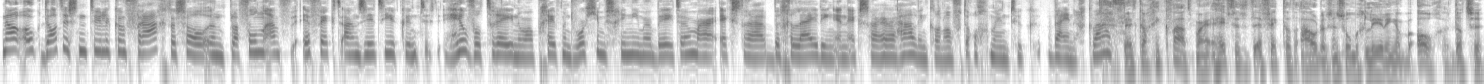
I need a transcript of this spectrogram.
Nou, ook dat is natuurlijk een vraag. Er zal een plafond-effect aan zitten. Je kunt heel veel trainen, maar op een gegeven moment word je misschien niet meer beter. Maar extra begeleiding en extra herhaling kan over het algemeen natuurlijk weinig kwaad. Nee, het kan geen kwaad, maar heeft het het effect dat ouders en sommige leerlingen beogen? Dat ze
